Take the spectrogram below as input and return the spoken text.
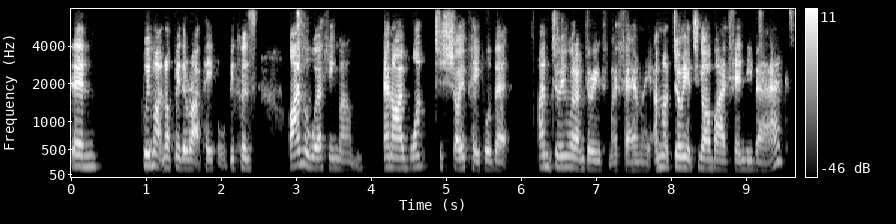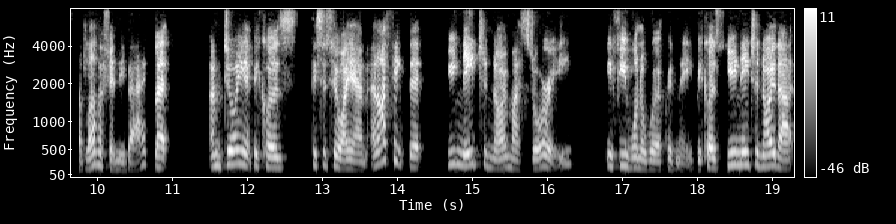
then we might not be the right people because I'm a working mum and I want to show people that I'm doing what I'm doing for my family. I'm not doing it to go and buy a Fendi bag. I'd love a Fendi bag, but I'm doing it because this is who I am. And I think that you need to know my story if you want to work with me because you need to know that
